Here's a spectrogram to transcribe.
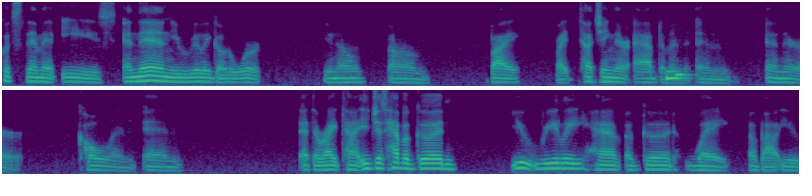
puts them at ease and then you really go to work you know um by by touching their abdomen mm-hmm. and and their colon and at the right time you just have a good you really have a good way about you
